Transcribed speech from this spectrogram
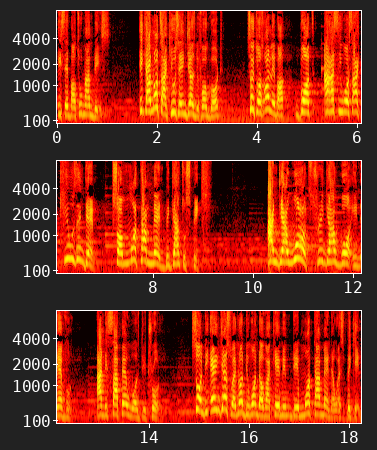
is about human beings. He cannot accuse angels before God. So it was all about, but as he was accusing them, some mortal men began to speak. And their words triggered war in heaven. And the serpent was dethroned. So the angels were not the one that overcame him, the mortal men that were speaking.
